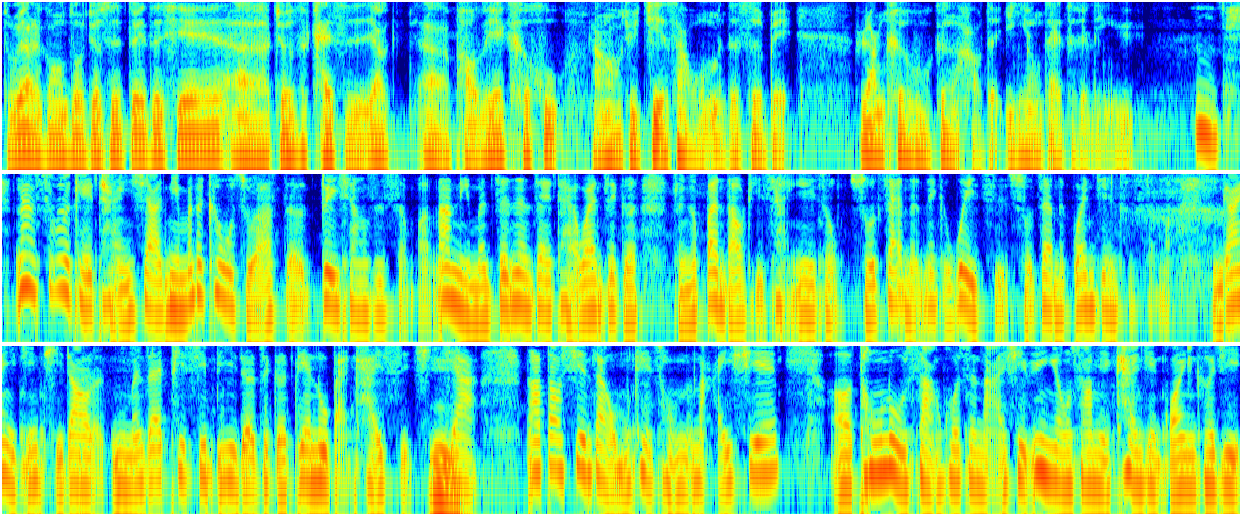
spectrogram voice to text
主要的工作就是对这些呃，就是开始要呃跑这些客户，然后去介绍我们的设备，让客户更好的应用在这个领域。嗯，那是不是可以谈一下你们的客户主要的对象是什么？那你们真正在台湾这个整个半导体产业中所占的那个位置，所占的关键是什么？你刚刚已经提到了，你们在 PCB 的这个电路板开始起家，嗯、那到现在我们可以从哪一些呃通路上，或是哪一些运用上面看见光英科技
